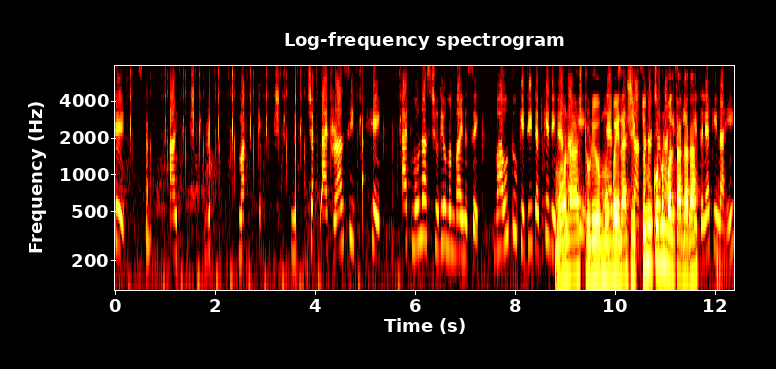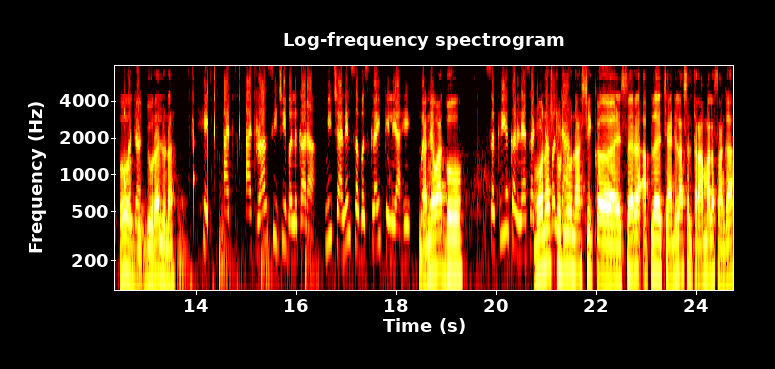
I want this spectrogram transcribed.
थेट मोना स्टुडिओ मुंबई नसेक भाऊ तू किती टक्के दिव्यांग मोना? स्टुडिओ मुंबई नाशिक तुम्ही काही बोलता दादा? की नाही? हो घेऊ राहिलो ना. हे रानसीजी बलकारा मी चॅनेल सबस्क्राईब केले आहे. धन्यवाद भाऊ. सक्रिय करण्यासाठी मोना स्टुडिओ. नाशिक सर आपलं चॅनल असेल तर आम्हाला सांगा.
